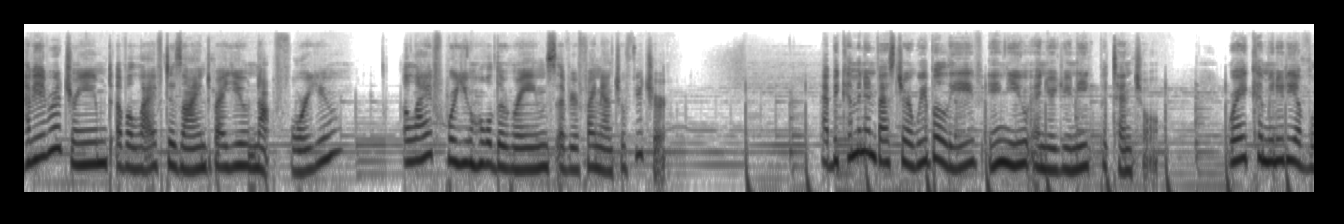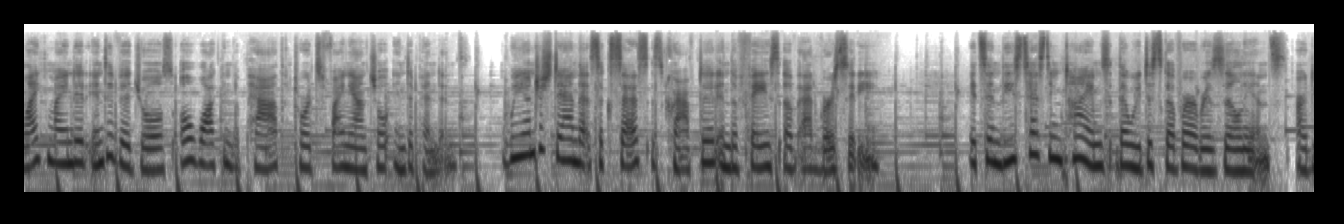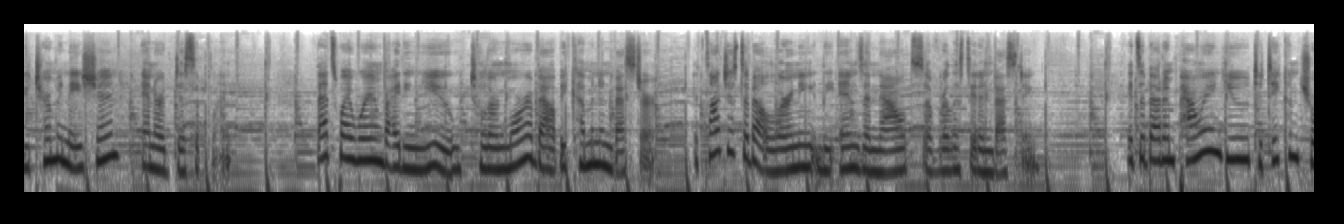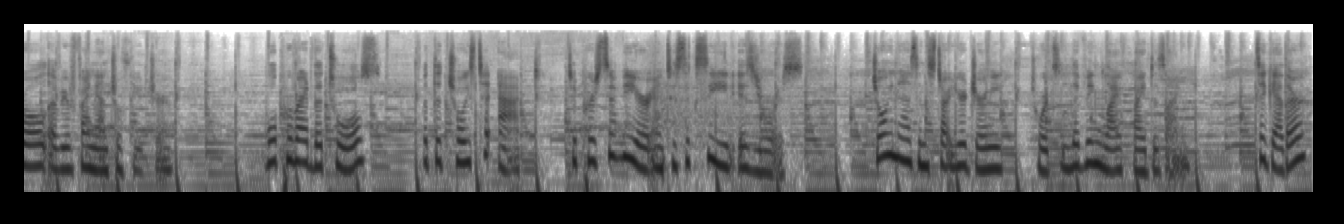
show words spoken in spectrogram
Have you ever dreamed of a life designed by you, not for you? A life where you hold the reins of your financial future. At Become an Investor, we believe in you and your unique potential. We're a community of like minded individuals all walking the path towards financial independence. We understand that success is crafted in the face of adversity. It's in these testing times that we discover our resilience, our determination, and our discipline. That's why we're inviting you to learn more about becoming an investor. It's not just about learning the ins and outs of real estate investing. It's about empowering you to take control of your financial future. We'll provide the tools, but the choice to act, to persevere, and to succeed is yours. Join us and start your journey towards living life by design. Together,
